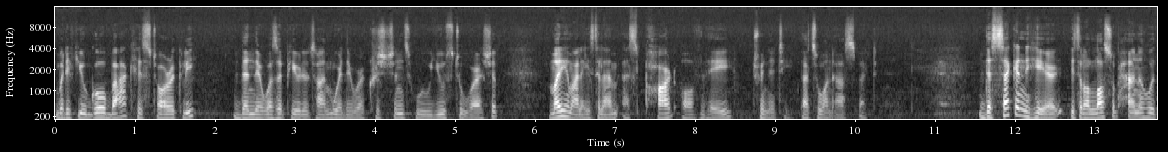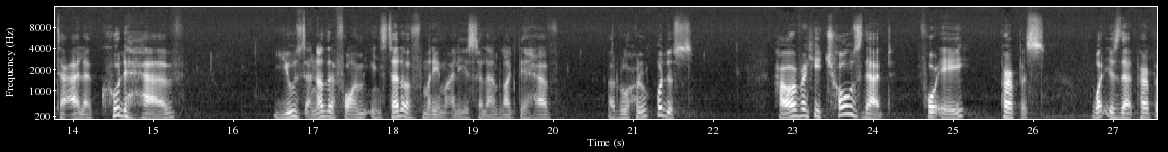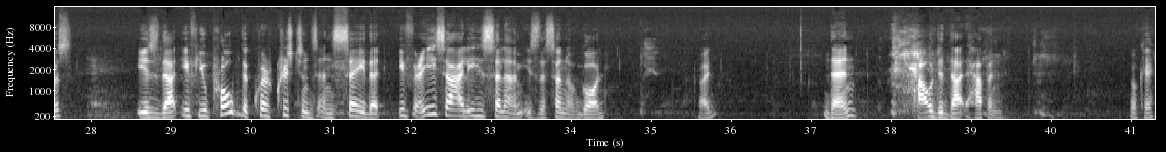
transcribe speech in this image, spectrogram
But if you go back historically, then there was a period of time where there were Christians who used to worship Maryam salam as part of the Trinity. That's one aspect. The second here is that Allah subhanahu wa ta'ala could have used another form instead of Maryam salam, like they have Ruhul Qudus. However, He chose that for a purpose. What is that purpose? is that if you probe the queer Christians and say that if Isa alayhi salam is the son of God, right, then how did that happen? Okay?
